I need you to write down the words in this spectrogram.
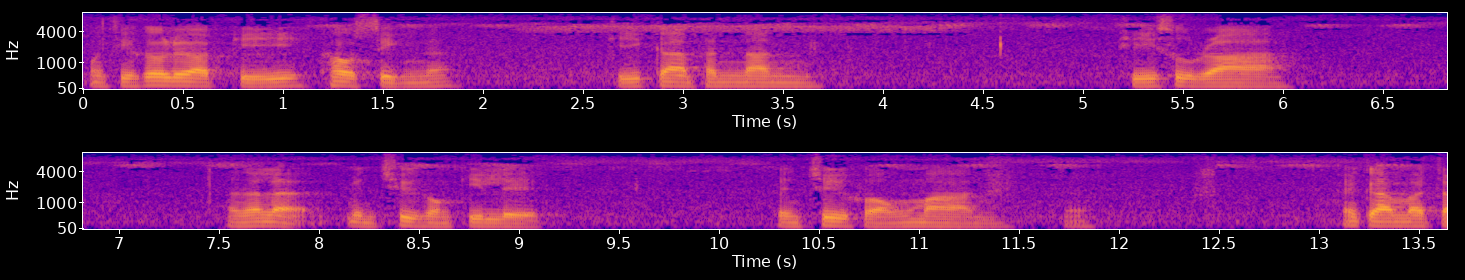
บางทีเขาเรียกว่าผีเข้าสิงนะ ผีการพนนัน ผีสุรา อันนั้นแหละ เป็นชื่อของกิเลส เป็นชื่อของมารให้การมาจ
